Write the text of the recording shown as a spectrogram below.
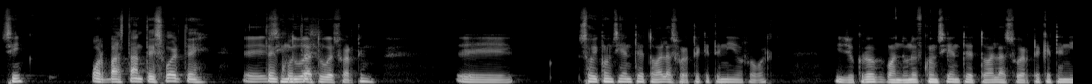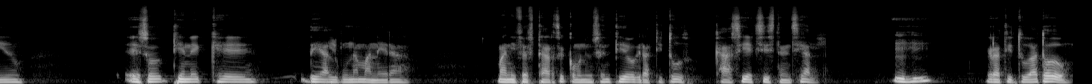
Sí. Por bastante suerte. Eh, sin duda tuve suerte. Eh, soy consciente de toda la suerte que he tenido, Robert. Y yo creo que cuando uno es consciente de toda la suerte que he tenido, eso tiene que, de alguna manera, manifestarse como en un sentido de gratitud, casi existencial. Gratitud a todo,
